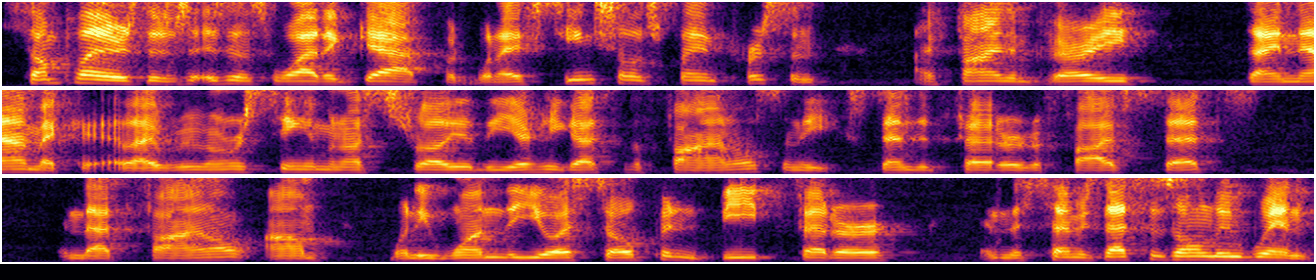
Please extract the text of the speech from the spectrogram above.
Some players there isn't as wide a gap, but when I've seen Cilic play in person, I find him very dynamic. I remember seeing him in Australia the year he got to the finals, and he extended Federer to five sets in that final. Um, when he won the U.S. Open, beat Federer in the semis. That's his only win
